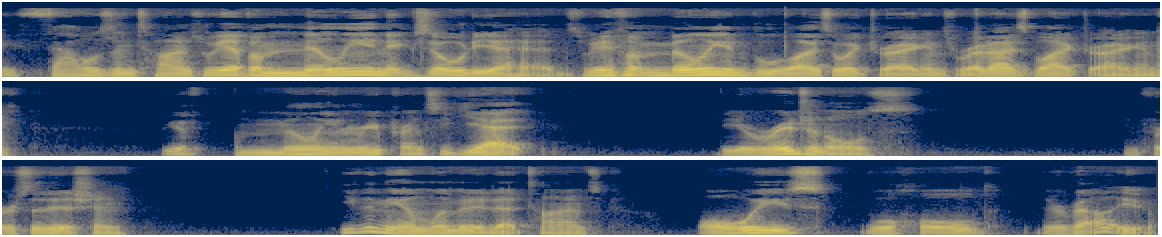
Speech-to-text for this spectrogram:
a thousand times. We have a million Exodia heads. We have a million Blue Eyes White Dragons, Red Eyes Black Dragons. We have a million reprints. Yet, the originals in first edition, even the unlimited at times, always will hold their value.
